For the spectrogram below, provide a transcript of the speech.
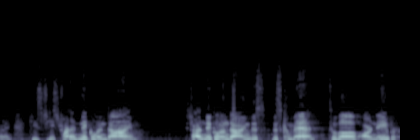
Right? He's, he's trying to nickel and dime. He's trying to nickel and dime this, this command to love our neighbor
